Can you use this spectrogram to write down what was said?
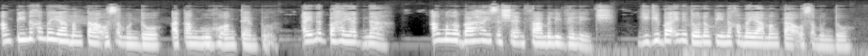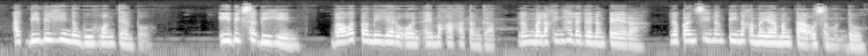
ang pinakamayamang tao sa mundo at ang Wuhuang Temple ay nagpahayag na ang mga bahay sa Shen Family Village. Gigibain ito ng pinakamayamang tao sa mundo. at bibilhin ng buhuang tempo. Ibig sabihin, bawat pamilya roon ay makakatanggap ng malaking halaga ng pera, napansin ng pinakamayamang tao sa mundo,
